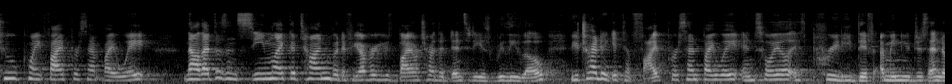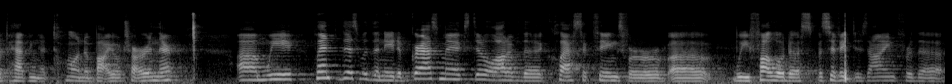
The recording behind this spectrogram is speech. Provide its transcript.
2.5% by weight. Now that doesn't seem like a ton, but if you ever use biochar, the density is really low. If you try to get to 5% by weight in soil, it's pretty diff, I mean, you just end up having a ton of biochar in there. Um, we planted this with the native grass mix, did a lot of the classic things for, uh, we followed a specific design for the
